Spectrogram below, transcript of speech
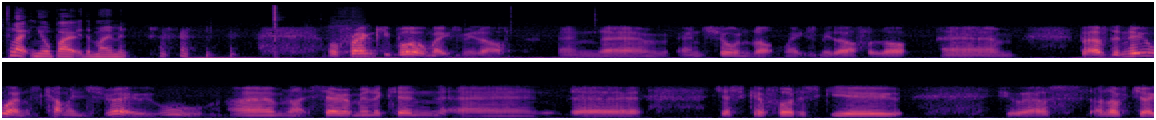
floating your boat at the moment? well, Frankie Boyle makes me laugh, and um, and Sean Lock makes me laugh a lot. Um, but of the new ones coming through, ooh, um, like Sarah Millican and uh, Jessica Fostekew, who else? I love Jo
